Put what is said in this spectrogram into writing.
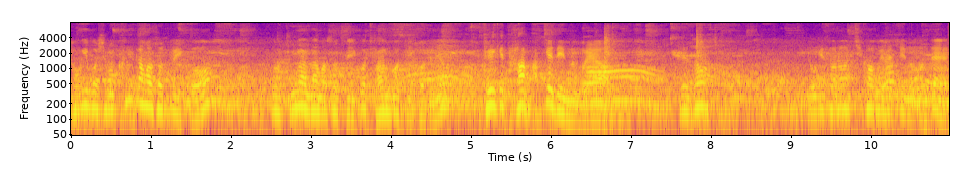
저기 보시면 큰 가마솥도 있고 또 중간 가마솥도 있고 작은 것도 있거든요. 그렇게 다 맞게 돼 있는 거예요. 그래서 여기서는 직화구이 할 수 있는 건데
